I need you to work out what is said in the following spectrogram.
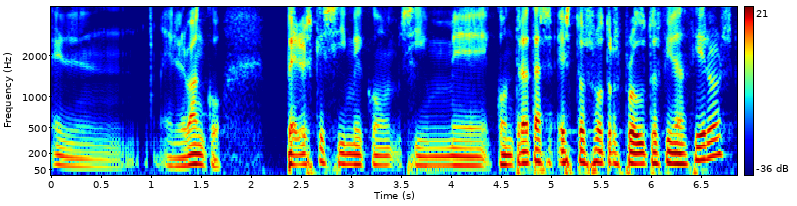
en el banco. Pero es que si me, contratas estos otros productos financieros,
